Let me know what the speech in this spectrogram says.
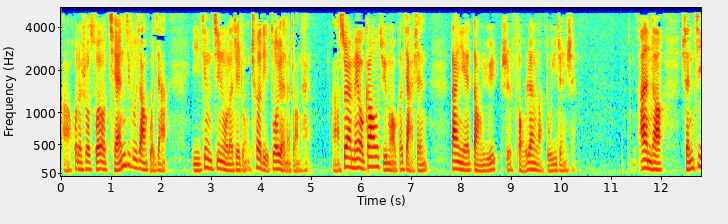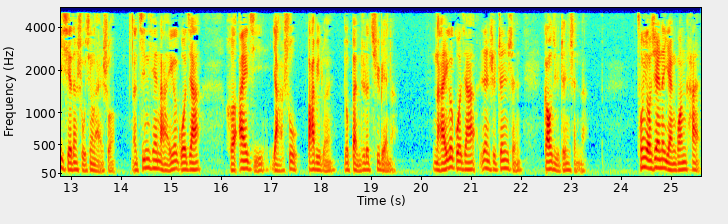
啊，或者说所有前基督教国家，已经进入了这种彻底多元的状态啊。虽然没有高举某个假神，但也等于是否认了独一真神。按照神祭邪的属性来说，那今天哪一个国家和埃及、亚述、巴比伦有本质的区别呢？哪一个国家认识真神、高举真神呢？从有些人的眼光看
